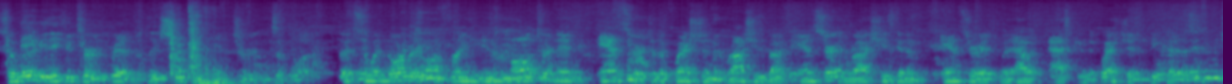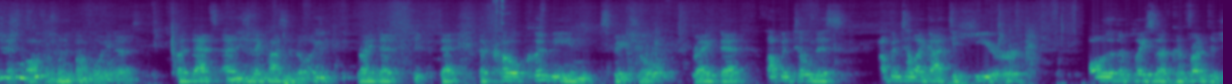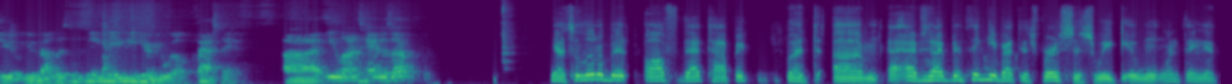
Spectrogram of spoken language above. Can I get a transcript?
So Maybe they could turn it red, but they certainly can't turn it into blood. Good. So what Norm is offering is an alternate answer to the question that Rashi's about to answer, and Rashi's going to answer it without asking the question because that's often what, often what he does. But that's an interesting possibility, right? That that the co could mean spatial, right? That up until this, up until I got to here, all the other places I've confronted you, you've not listened to me. Maybe here you will. Fascinating. Uh, Elon's hand is up. Yeah, it's a little bit off that topic, but um, as I've been thinking about this verse this week, it, one thing that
